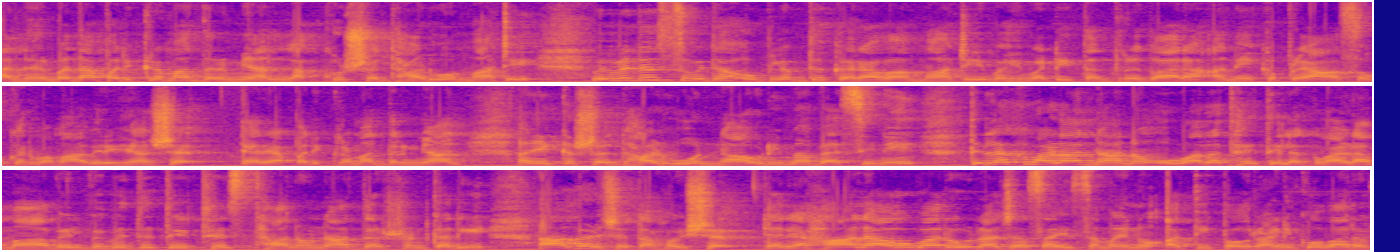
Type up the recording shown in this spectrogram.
આ નર્મદા પરિક્રમા દરમિયાન લાખો શ્રદ્ધાળુઓ માટે વિવિધ સુવિધા ઉપલબ્ધ કરાવવા માટે વહીવટી તંત્ર દ્વારા અનેક પ્રયાસો કરવામાં આવી રહ્યા છે. ત્યારે આ પરિક્રમા દરમિયાન અનેક શ્રદ્ધાળુઓ નાવડીમાં બેસીને તિલકવાડા નાનો ઓવારા થઈ તિલકવાડામાં આવેલ વિવિધ તીર્થ સ્થાનોના દર્શન કરી આગળ જતા હોય છે. ત્યારે હાલ આ ઓવારો રાજાશાહી સમયનો અતિ પૌરાણિક ઓવારો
